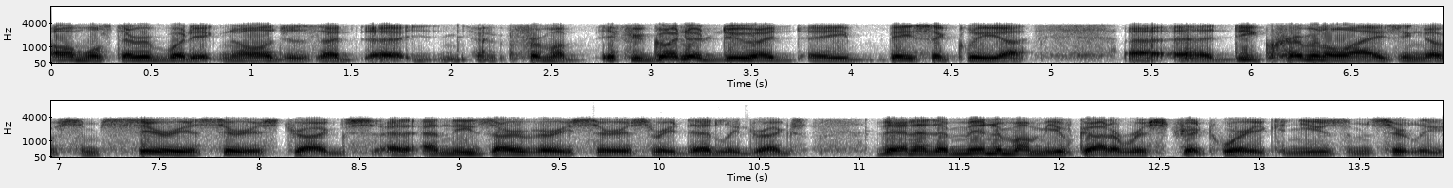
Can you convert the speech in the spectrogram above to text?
almost everybody acknowledges that uh, from a if you're going to do a, a basically a, a decriminalizing of some serious, serious drugs, and these are very serious, very deadly drugs, then at a minimum you've got to restrict where you can use them. Certainly,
